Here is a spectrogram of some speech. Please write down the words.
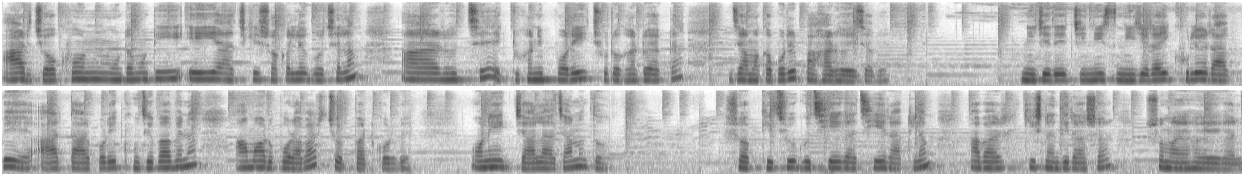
আর যখন মোটামুটি এই আজকে সকালে গোছালাম, আর হচ্ছে একটুখানি পরেই ছোটোখাটো একটা জামা কাপড়ের পাহাড় হয়ে যাবে। নিজেদের জিনিস নিজেরাই খুলে রাখবে, আর তারপরে খুঁজে পাবে না, আমার উপর আবার চোটপাট করবে। অনেক জ্বালা, জানো তো? সব কিছু গুছিয়ে গাছিয়ে রাখলাম। আবার কৃষ্ণাদির আসার সময় হয়ে গেল।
